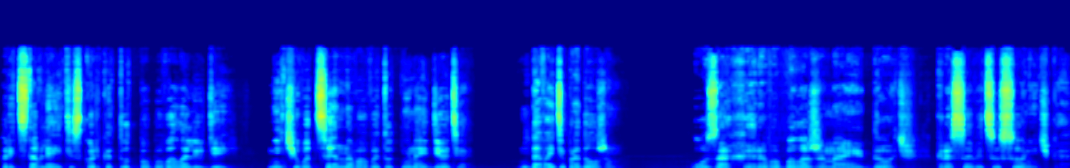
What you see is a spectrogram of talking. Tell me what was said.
«Представляете, сколько тут побывало людей? Ничего ценного вы тут не найдете. Давайте продолжим». У Захарова была жена и дочь, красавица Сонечка.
